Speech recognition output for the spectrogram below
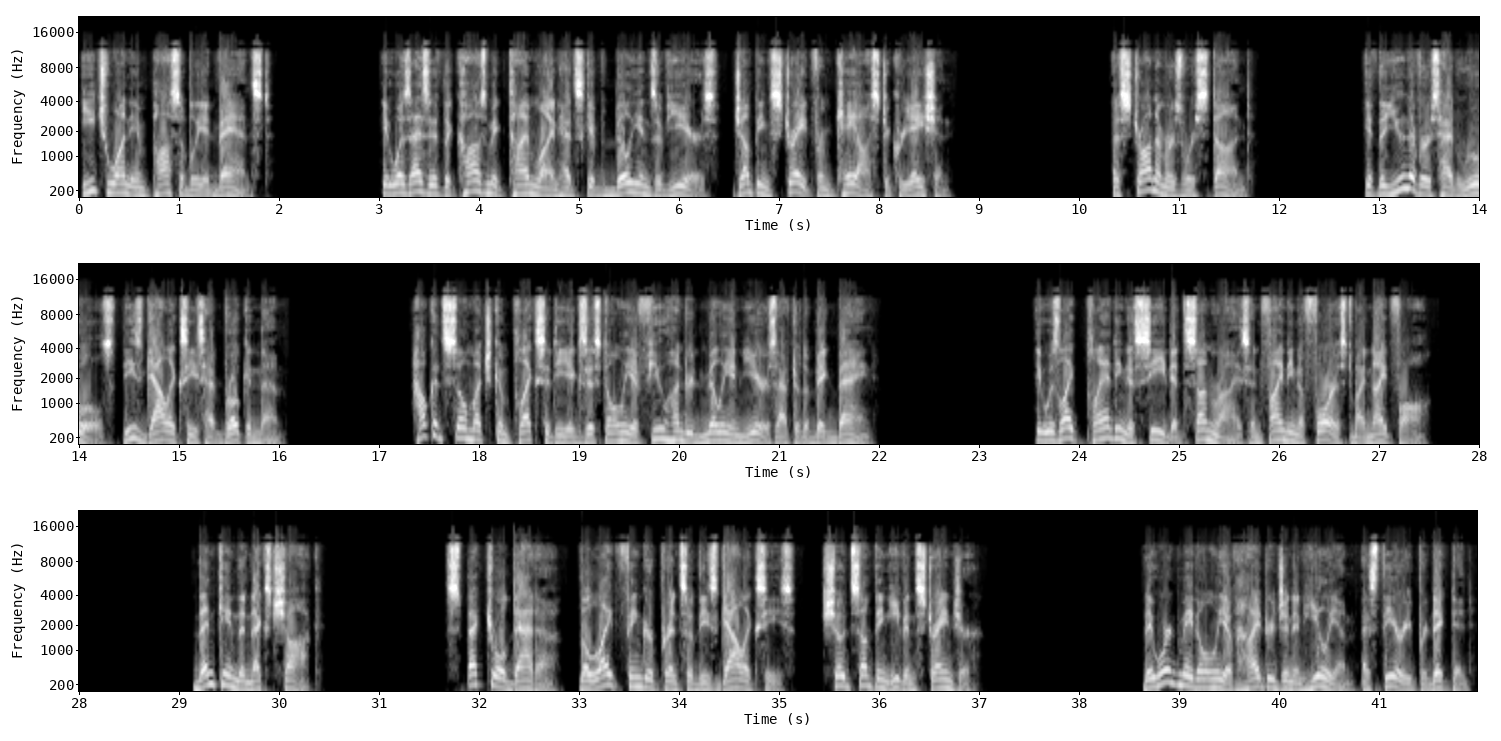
each one impossibly advanced. It was as if the cosmic timeline had skipped billions of years, jumping straight from chaos to creation. Astronomers were stunned. If the universe had rules, these galaxies had broken them. How could so much complexity exist only a few hundred million years after the Big Bang? It was like planting a seed at sunrise and finding a forest by nightfall. Then came the next shock. Spectral data, the light fingerprints of these galaxies, showed something even stranger. They weren't made only of hydrogen and helium, as theory predicted.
